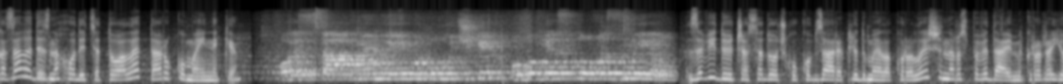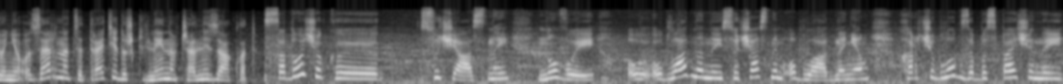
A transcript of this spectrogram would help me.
Показали, де знаходиться туалет та рукомийники. Ось так ми миємо ручки, обов'язково з милом. Завідуюча садочку Кобзарик Людмила Королишина розповідає, в мікрорайоні Озерна – це третій дошкільний навчальний заклад. Садочок е, сучасний, новий, обладнаний сучасним обладнанням. Харчоблок забезпечений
